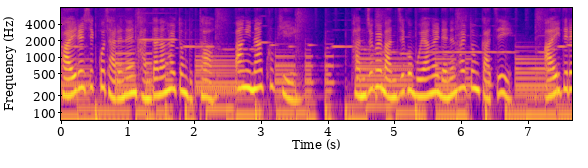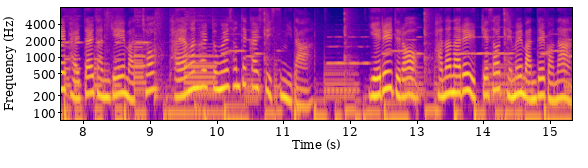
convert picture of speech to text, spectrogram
과일을 씻고 자르는 간단한 활동부터 빵이나 쿠키, 반죽을 만지고 모양을 내는 활동까지 아이들의 발달 단계에 맞춰 다양한 활동을 선택할 수 있습니다. 예를 들어 바나나를 으깨서 잼을 만들거나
